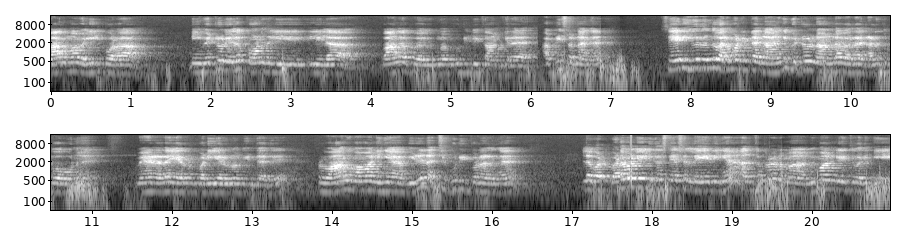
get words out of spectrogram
வாங்கம்மா வெளியில் போகலாம் நீ தான் போனது இல்லை இல்லைங்களா வாங்க இப்போ உங்களை கூட்டிகிட்டு போய் காமிக்கிறேன். அப்படின்னு சொன்னாங்க. சரி இவர் வந்து வரமாட்டேட்டாங்க அங்கே பெட்ரோல் நான்லாம் வர நடந்து போகணும் மேலெல்லாம் ஏறணும் படி ஏறணும் அப்படின்ட்டாரு. அப்புறம் வாங்க மாமா நீங்கள் அப்படின்னு நச்சு கூட்டிகிட்டு போனானுங்க இல்லை வட வடவழி இருக்கிற ஸ்டேஷனில் ஏறிங்க. அதுக்கப்புறம் நம்ம விமான நிலையத்து வரைக்கும்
